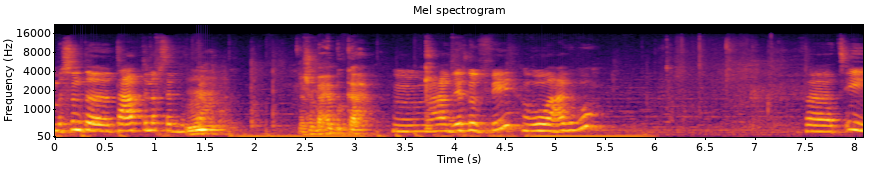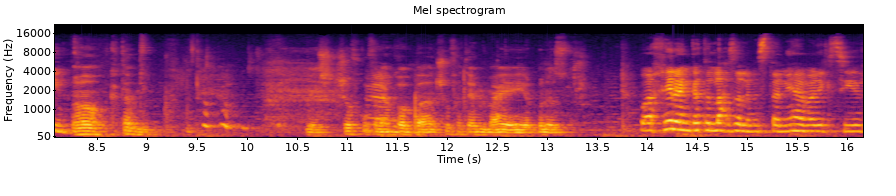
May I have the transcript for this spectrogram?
بس أنت تعبت نفسك بالكحك. عشان بحب الكحك مم، قعد ياكل فيه وهو عاجبه فتقيل. آه كتمني ماشي نشوفكم في العقاب بقى نشوف هتعمل معايا إيه ربنا يستر. وأخيرا جت اللحظة اللي مستنيها بقالي كتير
